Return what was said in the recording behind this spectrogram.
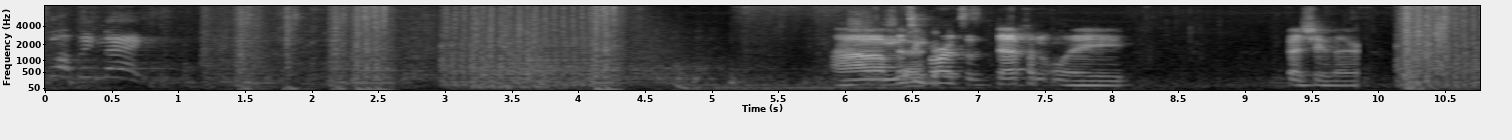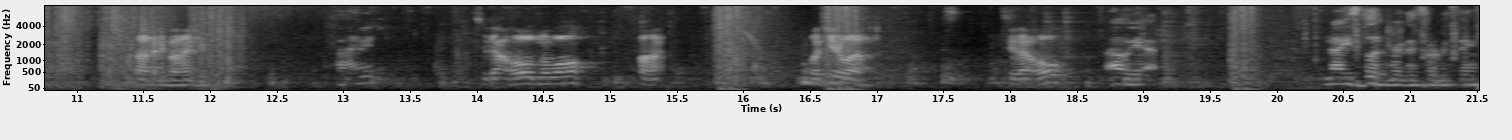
Swapping mag! Um, missing parts is definitely fishy there. Somebody behind you. Five? See that hole in the wall? Behind. Look to your left. See that hole? Oh yeah. No, he's still looking for that sort of thing.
